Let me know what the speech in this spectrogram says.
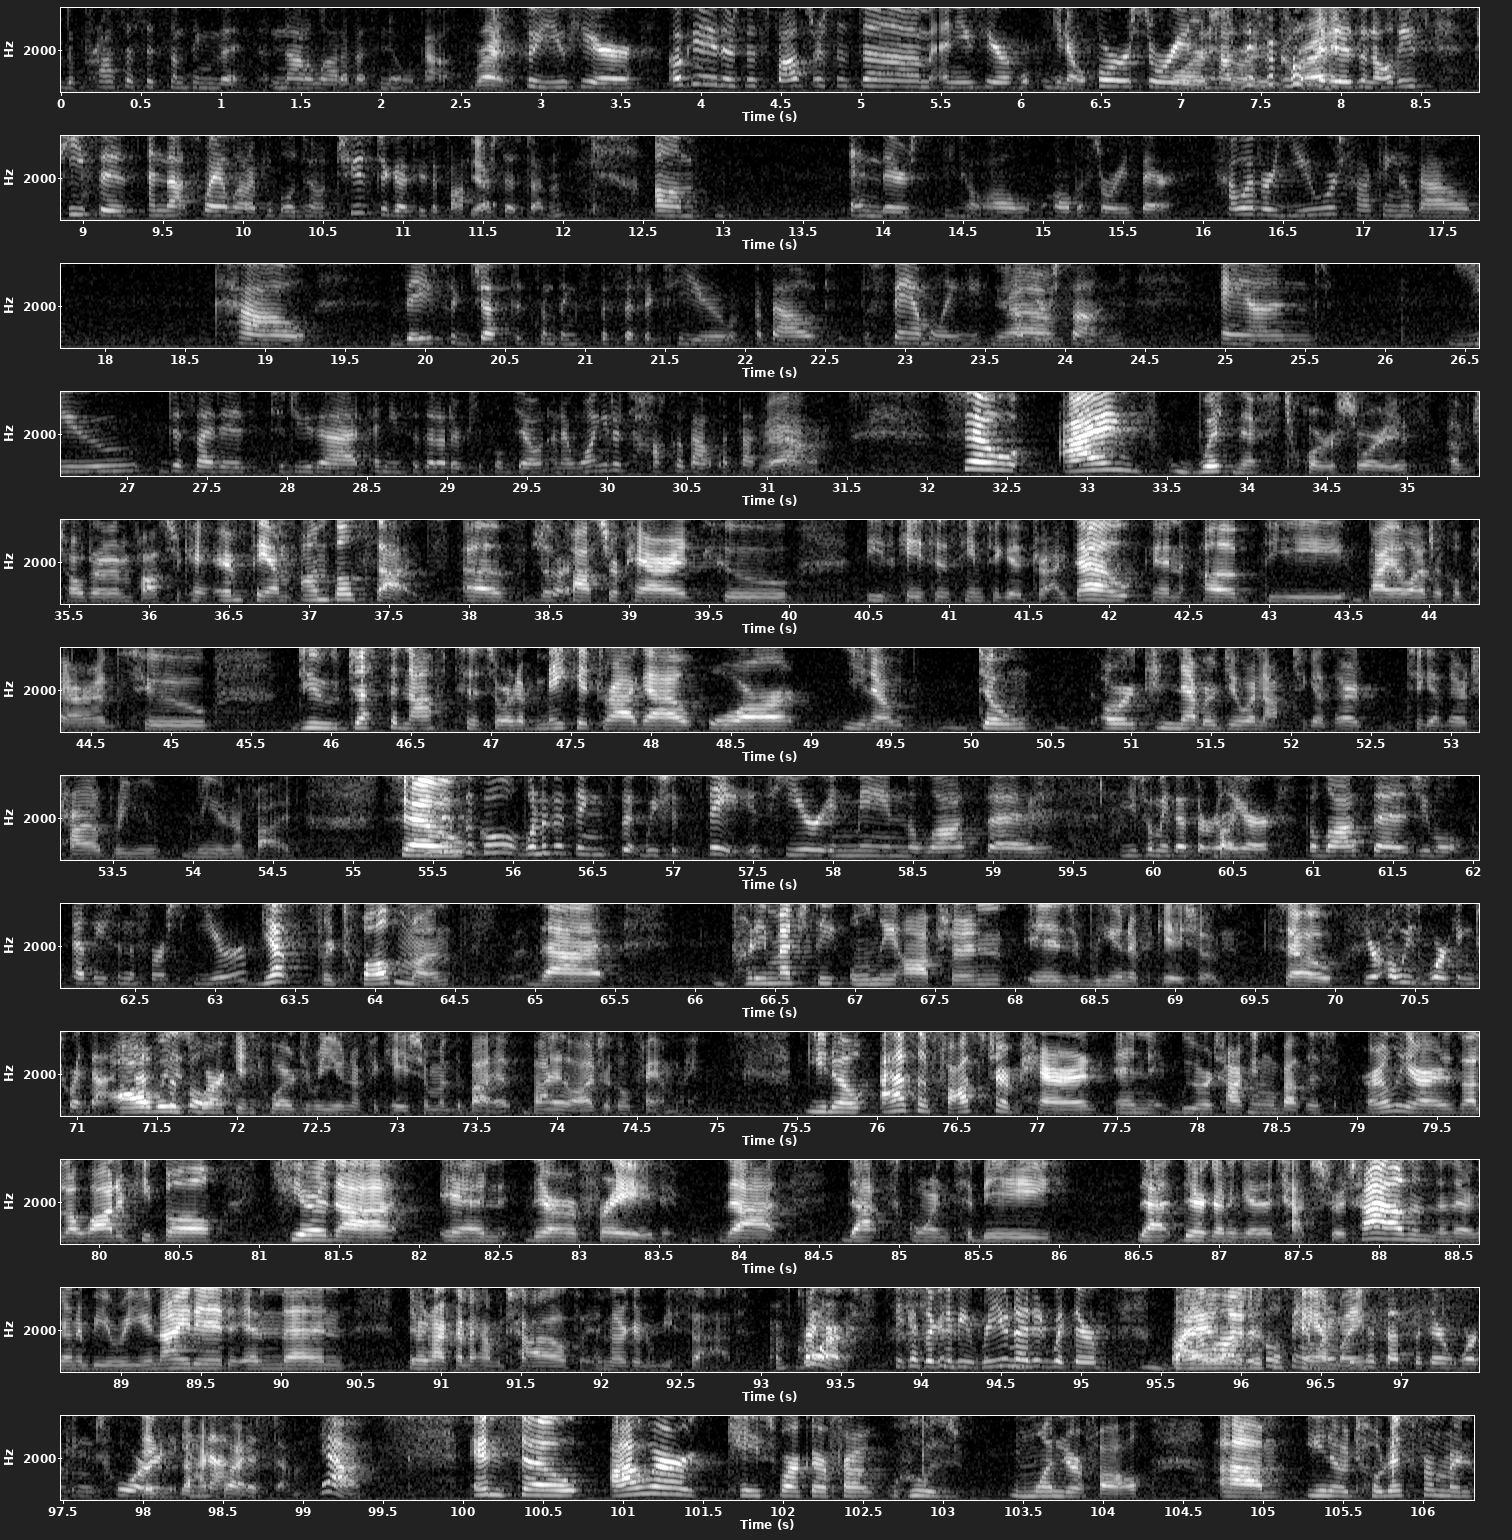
the process is something that not a lot of us know about. Right. So you hear, okay, there's this foster system, and you hear, you know, horror stories horror and how stories, difficult right. it is, and all these pieces, and that's why a lot of people don't choose to go through the foster yeah. system. Um, and there's, you know, all all the stories there. However, you were talking about how they suggested something specific to you about the family yeah. of your son and you decided to do that and you said that other people don't and i want you to talk about what that's yeah. about so i've witnessed horror stories of children in foster care and fam on both sides of the sure. foster parent who these cases seem to get dragged out and of the biological parents who do just enough to sort of make it drag out or you know don't or can never do enough to get their to get their child re- reunified. So because the goal, one of the things that we should state is here in Maine, the law says. You told me this earlier. Right. The law says you will, at least in the first year. Yep, for 12 months, that pretty much the only option is reunification. So you're always working toward that. Always working towards reunification with the bio- biological family you know, as a foster parent, and we were talking about this earlier, is that a lot of people hear that and they're afraid that that's going to be that they're going to get attached to a child and then they're going to be reunited and then they're not going to have a child and they're going to be sad. Of course. Right. Because they're going to be reunited with their biological, biological family, family, because that's what they're working toward exactly. in that system. Yeah. And so our caseworker from who was wonderful um, you know, told us from an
